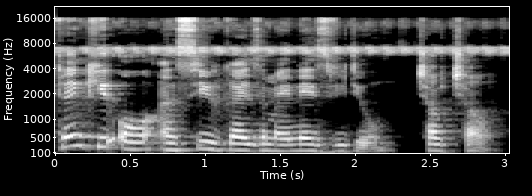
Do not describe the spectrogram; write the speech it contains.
Thank you all and see you guys in my next video. Ciao, ciao.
